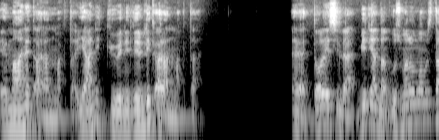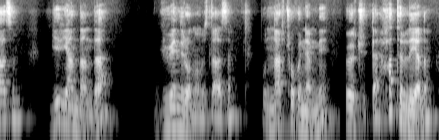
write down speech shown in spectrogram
emanet aranmakta. Yani güvenilirlik aranmakta. Evet, dolayısıyla bir yandan uzman olmamız lazım, bir yandan da güvenilir olmamız lazım. Bunlar çok önemli ölçütler. Hatırlayalım.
